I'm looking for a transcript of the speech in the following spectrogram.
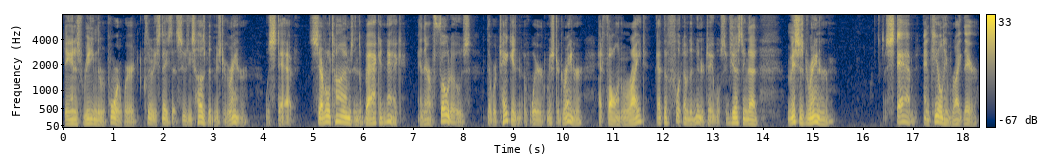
Dan is reading the report where it clearly states that Susie's husband, Mr. Grainer, was stabbed several times in the back and neck, and there are photos that were taken of where Mr. Grainer had fallen right at the foot of the dinner table, suggesting that Mrs. Grainer stabbed and killed him right there.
